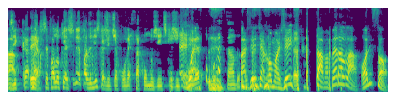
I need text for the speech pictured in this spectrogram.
Ah, ca... é. Mas você falou que a gente não ia fazer isso, que a gente ia conversar como gente, que a gente é. conversa conversando. A gente é como a gente? tá, mas pera lá, olha só.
